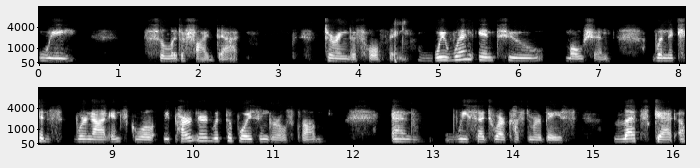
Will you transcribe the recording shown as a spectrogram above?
we solidified that during this whole thing. We went into motion when the kids were not in school. We partnered with the Boys and Girls Club and we said to our customer base, let's get a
